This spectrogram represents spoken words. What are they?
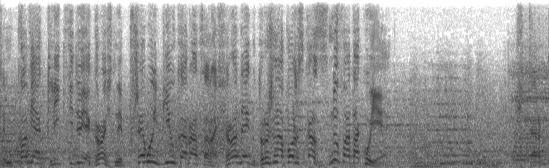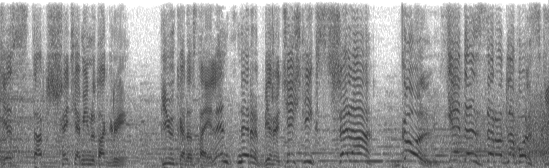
Szymkowiak likwiduje groźny przebój, piłka wraca na środek, drużyna polska znów atakuje. 43 minuta gry. Piłkę dostaje Lentner, bierze Cieślik, strzela, gol! 1-0 dla Polski!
